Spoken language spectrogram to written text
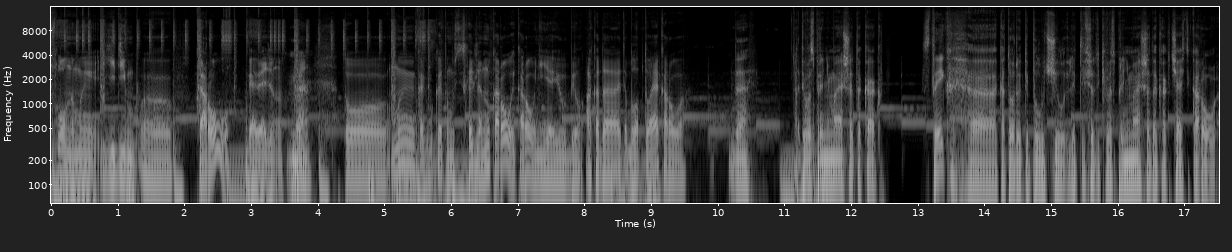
условно мы едим э, корову, говядину, да. Да. то мы как бы к этому снисходили. Ну, корова и корова, не я ее убил. А когда это была бы твоя корова, Да. А ты воспринимаешь это как стейк, э, который ты получил, или ты все-таки воспринимаешь это как часть коровы?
